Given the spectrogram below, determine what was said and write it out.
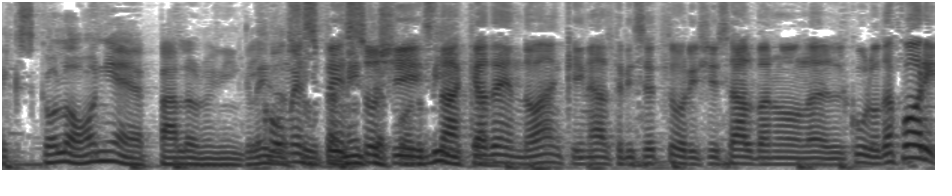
ex colonie parlano in inglese Come spesso ci forbito. sta accadendo anche in altri settori, ci salvano il culo da fuori.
